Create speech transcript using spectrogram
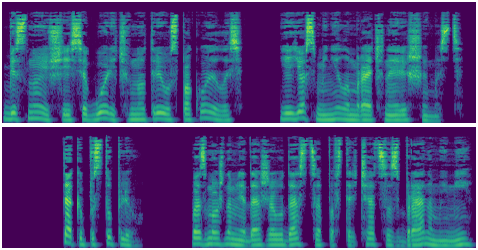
Беснующаяся горечь внутри успокоилась, ее сменила мрачная решимость. Так и поступлю. Возможно, мне даже удастся повстречаться с Браном и Ми.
